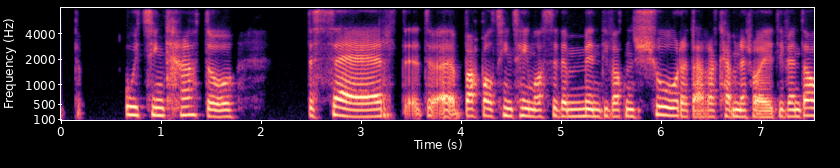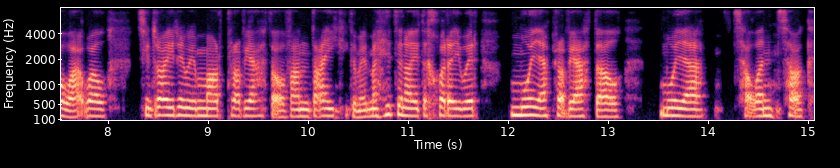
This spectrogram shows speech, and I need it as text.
wyt ti'n cadw dy ser, bobl ti'n teimlo sydd yn mynd i fod yn siŵr y daro cefn y rhoed i fynd ola, wel, ti'n rhoi rhywun mor profiadol fan daic i gymryd. Mae hyd yn oed y chwaraewyr mwyaf profiadol, mwyaf talentog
